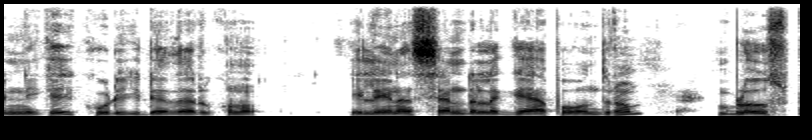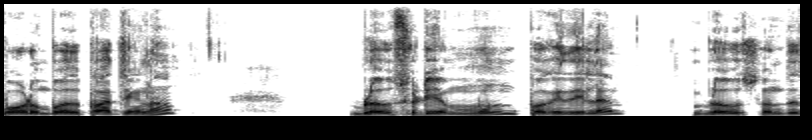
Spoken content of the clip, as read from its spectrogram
எண்ணிக்கை கூடிக்கிட்டே தான் இருக்கணும். இல்லைன்னா சென்டரில் கேப்பு வந்துடும் ப்ளவுஸ் போடும்போது பார்த்தீங்கன்னா ப்ளவுஸுடைய முன் பகுதியில் ப்ளவுஸ் வந்து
